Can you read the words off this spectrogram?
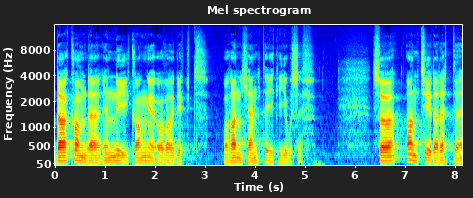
Da kom det en ny konge over Egypt, og han kjente ikke Josef. Så antyder dette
